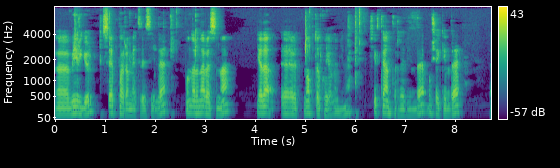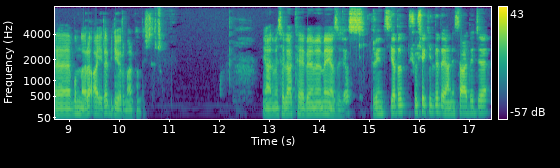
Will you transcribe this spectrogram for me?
e, virgül set parametresiyle bunların arasına ya da e, evet nokta koyalım yine. Shift Enter dediğimde bu şekilde e, bunları ayırabiliyorum arkadaşlar. Yani mesela tbmm yazacağız. Print ya da şu şekilde de yani sadece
